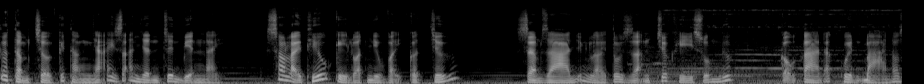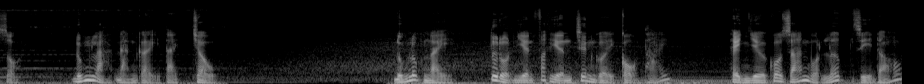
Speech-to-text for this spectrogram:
Tôi thầm chờ cái thằng nhãi dã nhân trên biển này, Sao lại thiếu kỷ luật như vậy cơ chứ? Xem ra những lời tôi dặn trước khi xuống nước, Cậu ta đã quên bà nó rồi. Đúng là đàn gậy tài trầu Đúng lúc này, Tôi đột nhiên phát hiện trên người cổ thái, Hình như có dán một lớp gì đó,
